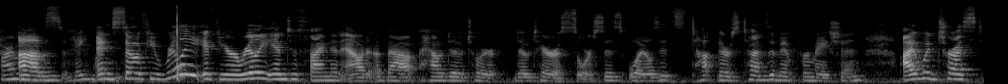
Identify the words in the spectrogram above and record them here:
Farming Um, is a big one. and so, if you really, if you're really into finding out about how doTERRA, doTERRA sources oils, it's to, there's tons of information. I would trust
